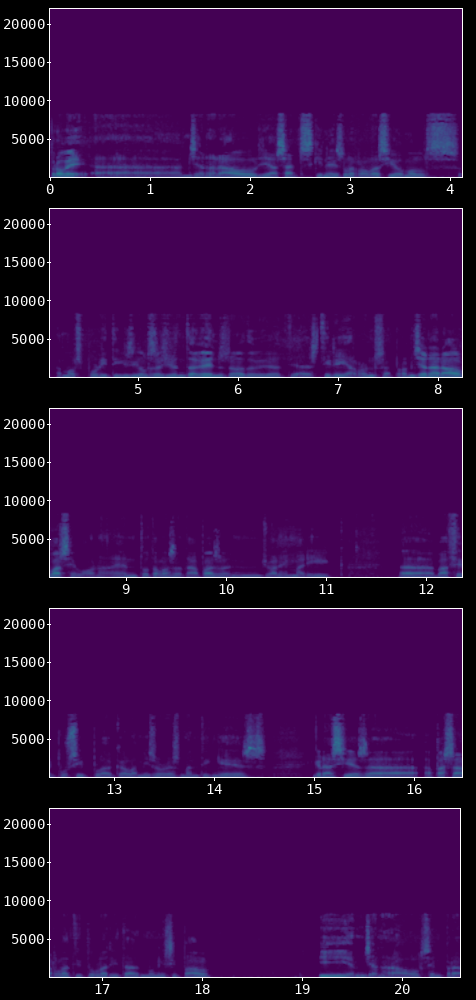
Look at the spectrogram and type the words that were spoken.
però bé, eh, en general ja saps quina és la relació amb els, amb els polítics i els ajuntaments, no? Es tira i arronsa, però en general va ser bona, eh? en totes les etapes, en Joan Emeric, eh, va fer possible que l'emissora es mantingués gràcies a, a passar la titularitat municipal i en general sempre,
